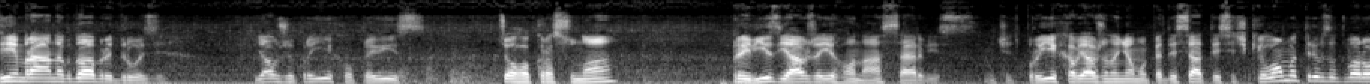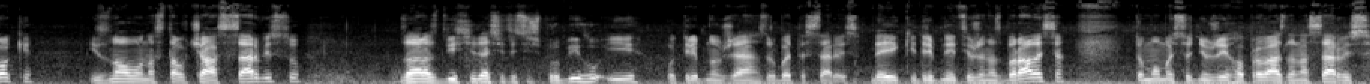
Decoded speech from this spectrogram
Всім ранок добрий, друзі. Я вже приїхав, привіз цього красуна. Привіз я вже його на сервіс. Значить, проїхав я вже на ньому 50 тисяч кілометрів за 2 роки. І знову настав час сервісу. Зараз 210 тисяч пробігу і потрібно вже зробити сервіс. Деякі дрібниці вже назбиралися, тому ми сьогодні вже його привезли на сервіс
